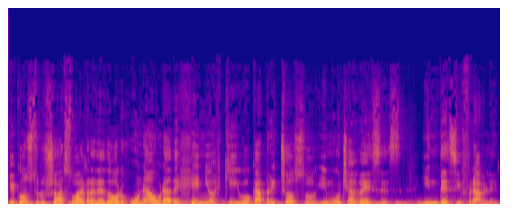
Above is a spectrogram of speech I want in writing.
que construyó a su alrededor una aura de genio esquivo, caprichoso y muchas veces indescifrable.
